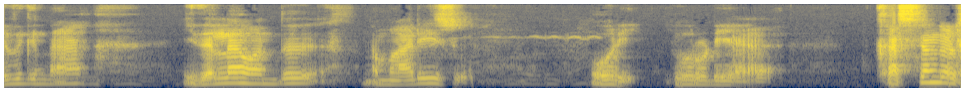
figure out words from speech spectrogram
எதுக்குன்னா இதெல்லாம் வந்து நம்ம ஹரீஷ் ஓரி இவருடைய கஷ்டங்கள்.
